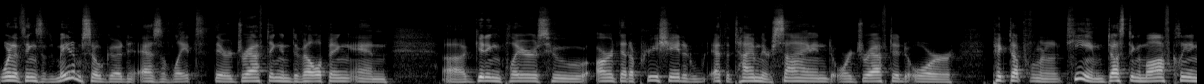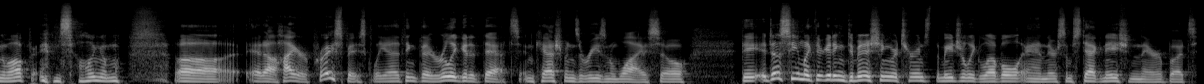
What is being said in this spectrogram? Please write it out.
one of the things that's made them so good as of late, they're drafting and developing and uh, getting players who aren't that appreciated at the time they're signed or drafted or picked up from a team, dusting them off, cleaning them up, and selling them uh, at a higher price, basically. I think they're really good at that, and Cashman's a reason why. So they, it does seem like they're getting diminishing returns at the major league level, and there's some stagnation there, but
